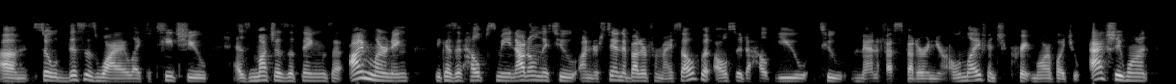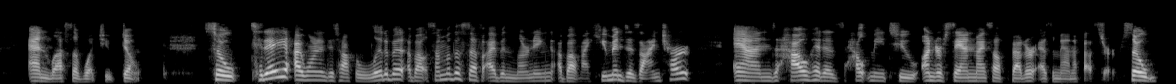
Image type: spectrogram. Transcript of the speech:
Um, so this is why I like to teach you as much as the things that I'm learning because it helps me not only to understand it better for myself, but also to help you to manifest better in your own life and to create more of what you actually want and less of what you don't. So today I wanted to talk a little bit about some of the stuff I've been learning about my human design chart and how it has helped me to understand myself better as a manifester. So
